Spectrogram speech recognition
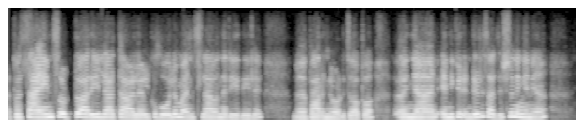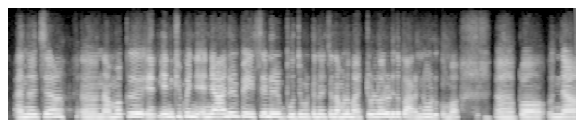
അപ്പൊ സയൻസ് ഒട്ടും അറിയില്ലാത്ത ആളുകൾക്ക് പോലും മനസ്സിലാവുന്ന രീതിയിൽ പറഞ്ഞു കൊടുത്തു. അപ്പൊ ഞാൻ എനിക്ക് എന്റെ ഒരു സജഷൻ ഇങ്ങനെയാ. എന്ന് വെച്ചാൽ നമുക്ക് എനിക്കിപ്പോ ഞാനൊരു ഫേസ് ചെയ്യുന്ന ഒരു ബുദ്ധിമുട്ടെന്ന് വെച്ചാൽ നമ്മൾ മറ്റുള്ളവരോട് ഇത് പറഞ്ഞു കൊടുക്കുമ്പോൾ ഇപ്പൊ ഞാൻ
